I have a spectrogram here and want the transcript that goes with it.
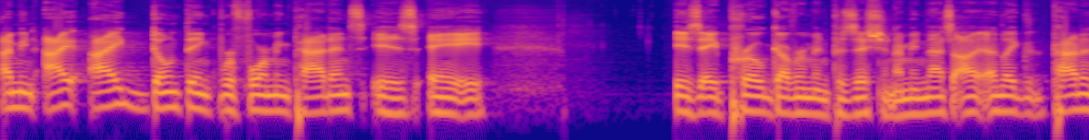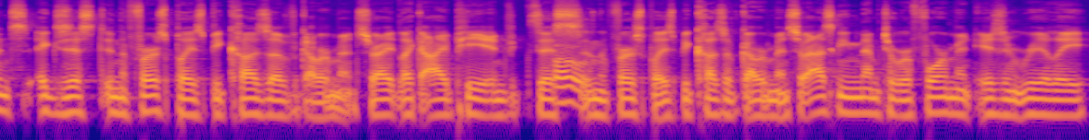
I mean, I I don't think reforming patents is a is a pro government position. I mean, that's I, like patents exist in the first place because of governments, right? Like IP exists Oh. in the first place because of government. So asking them to reform it isn't really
